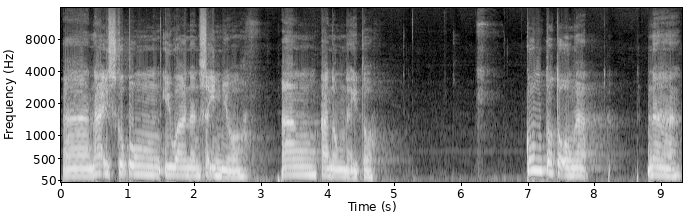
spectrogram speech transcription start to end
ah, nais ko pong iwanan sa inyo ang tanong na ito. Kung totoo nga na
